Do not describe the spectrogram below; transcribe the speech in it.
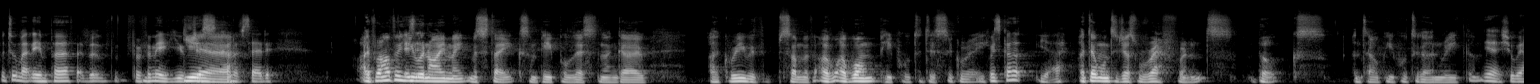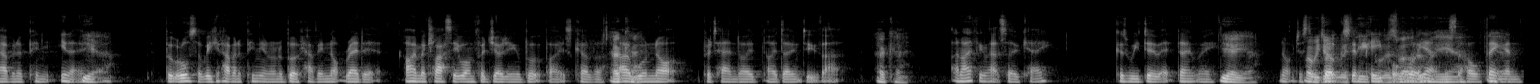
We're talking about the imperfect, but for, for me, you've just kind of said, I'd rather Is you it- and I make mistakes and people listen and go. I agree with some of. I, I want people to disagree. it's of, yeah, I don't want to just reference books and tell people to go and read them. yeah, should we have an opinion? You know, Yeah. but also we could have an opinion on a book having not read it. I'm a classic one for judging a book by its cover. I will not pretend I, I don't do that. Okay. And I think that's okay because we do it, don't we? Yeah. Yeah. Not just Well, in we do it books and people people. as well, well, yeah, we? it's the whole thing. yeah. And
